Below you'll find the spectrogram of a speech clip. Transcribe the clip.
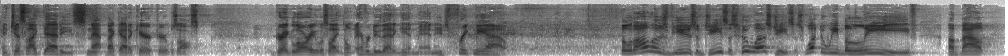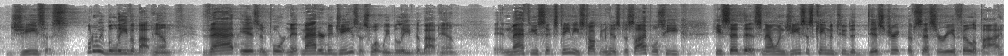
And just like that, he snapped back out of character. It was awesome. Greg Laurie was like, Don't ever do that again, man. You freak me out. But with all those views of Jesus, who was Jesus? What do we believe about Jesus? What do we believe about him? That is important. It mattered to Jesus what we believed about him. In Matthew 16, he's talking to his disciples. He, he said this Now, when Jesus came into the district of Caesarea Philippi,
